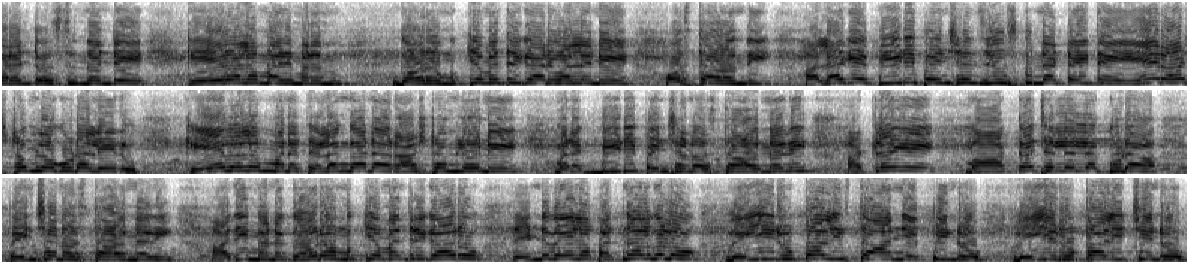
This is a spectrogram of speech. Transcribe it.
కరెంట్ వస్తుందంటే కేవలం అది మనం గౌరవ ముఖ్యమంత్రి గారి వల్లనే వస్తూ ఉంది. అలాగే పీడీ పెన్షన్స్ చూసుకున్నట్టయితే ఏ రాష్ట్రంలో కూడా లేదు. కేవలం మన తెలంగాణ రాష్ట్రంలోనే మనకు బీడీ పెన్షన్ వస్తూ ఉన్నది. అట్లాగే మా అక్క చెల్లెళ్ళకు కూడా పెన్షన్ వస్తూ ఉన్నది. అది మన గౌరవ ముఖ్యమంత్రి గారు రెండు వేల పద్నాలుగులో వెయ్యి రూపాయలు ఇస్తా అని చెప్పిండ్రు. వెయ్యి రూపాయలు ఇచ్చిండ్రు.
